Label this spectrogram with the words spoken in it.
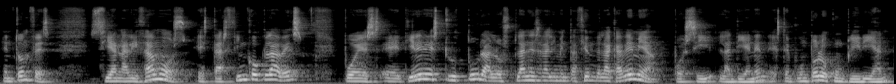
Entonces, si analizamos estas cinco claves, pues eh, ¿tienen estructura los planes de alimentación de la academia? Pues sí, la tienen, este punto lo cumplirían.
